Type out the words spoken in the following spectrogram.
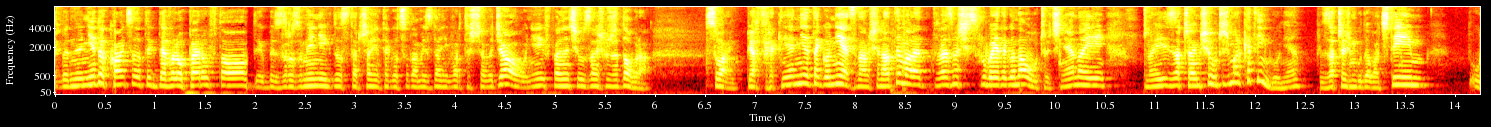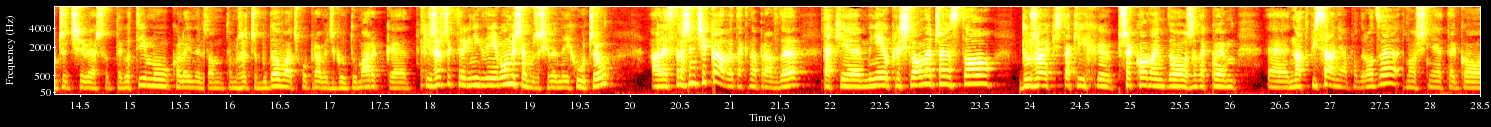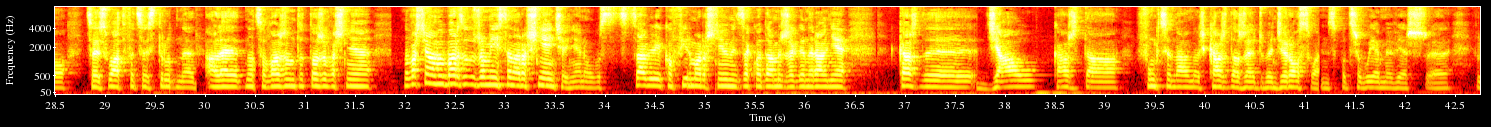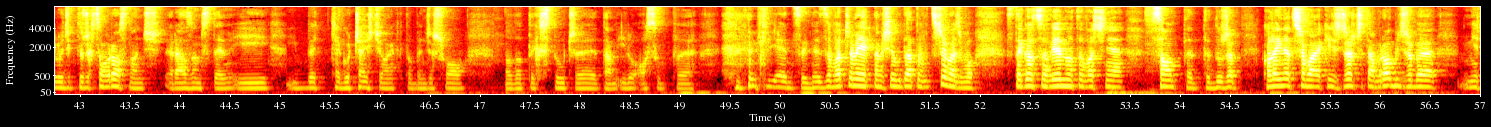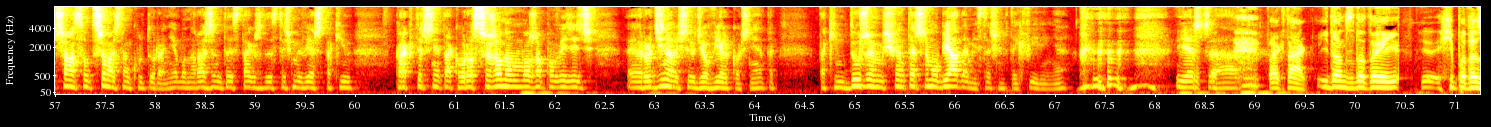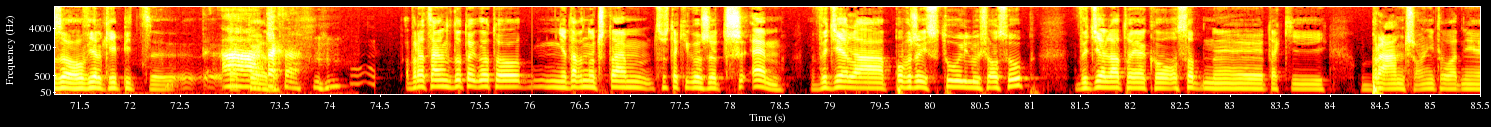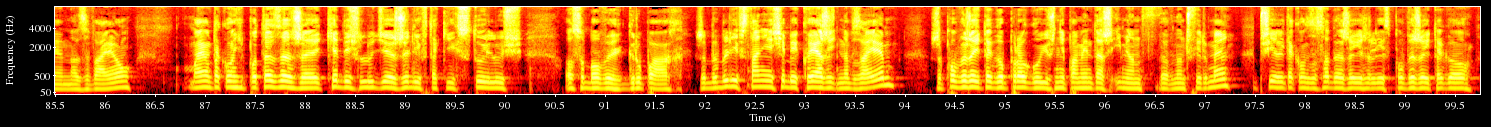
jakby nie do końca do tych deweloperów to jakby zrozumienie ich dostarczenie tego, co tam jest dla nich wartościowe działało, nie? I w pewnym momencie uznaliśmy, że dobra, słuchaj, Piotrek, nie, nie tego nie znam się na tym, ale wezmę się, spróbuję tego nauczyć, nie? No i, no i zacząłem się uczyć marketingu, nie? Zacząłem budować team, uczyć się, wiesz, od tego teamu, kolejne tam, tam rzeczy budować, poprawiać go-to-market. Takie rzeczy, których nigdy nie pomyślałem, że się będę ich uczył, ale strasznie ciekawe tak naprawdę. Takie mniej określone często, dużo jakichś takich e, przekonań do, że tak powiem, e, nadpisania po drodze odnośnie tego, co jest łatwe, co jest trudne, ale no co ważne to to, że właśnie, no właśnie mamy bardzo dużo miejsca na rośnięcie, nie? No bo cały jako firma rośniemy, więc zakładamy, że generalnie każdy dział, każda funkcjonalność, każda rzecz będzie rosła, więc potrzebujemy, wiesz, e, ludzi, którzy chcą rosnąć razem z tym i, i być tego częścią, jak to będzie szło no, do tych stu, czy tam ilu osób e, więcej. No zobaczymy, jak nam się uda to utrzymać, bo z tego, co wiem, no to właśnie są te, te duże, kolejne trzeba jakieś rzeczy tam robić, żeby mieć szansę utrzymać tę kulturę, nie? Bo na razie to jest tak, że jesteśmy, wiesz, takim praktycznie taką rozszerzoną, można powiedzieć, e, rodziną, jeśli chodzi o wielkość, nie? Tak, takim dużym świątecznym obiadem jesteśmy w tej chwili, nie? Jeszcze. tak, tak. Idąc do tej hipotezy o wielkiej pizzy. Tak A, tak, tak. tak. Mhm. A wracając do tego, to niedawno czytałem coś takiego, że 3M wydziela powyżej 100 iluś osób, wydziela to jako osobny taki branch, oni to ładnie nazywają. Mają taką hipotezę, że kiedyś ludzie żyli w takich 100 iluś osobowych grupach, żeby byli w stanie siebie kojarzyć nawzajem, że powyżej tego progu już nie pamiętasz imion wewnątrz firmy. Przyjęli taką zasadę, że jeżeli jest powyżej tego,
